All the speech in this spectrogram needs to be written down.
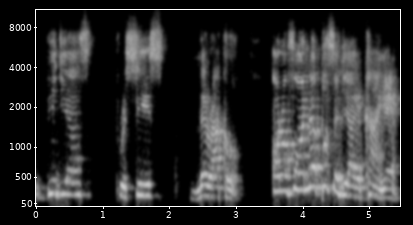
Obedience precedes miracle ɔrɔfoɔ ne passage a yɛka yɛ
